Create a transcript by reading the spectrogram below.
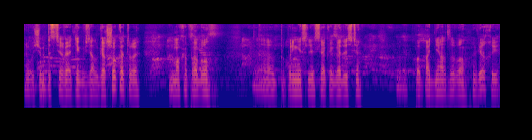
Ah, В общем, этот стервятник взял горшок, который Махапрабху э, принесли всякой гадости, э, по- поднял его вверх и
